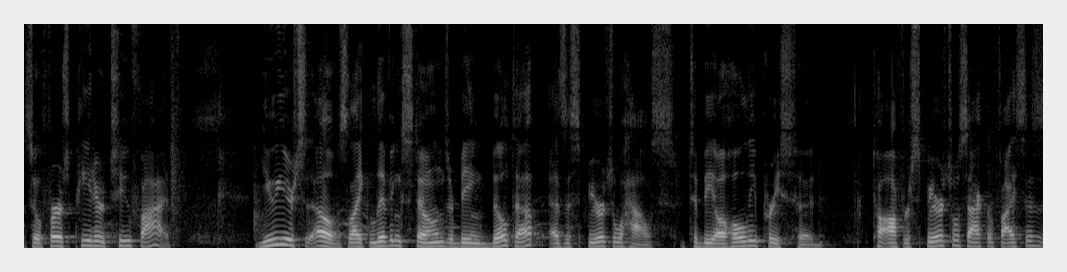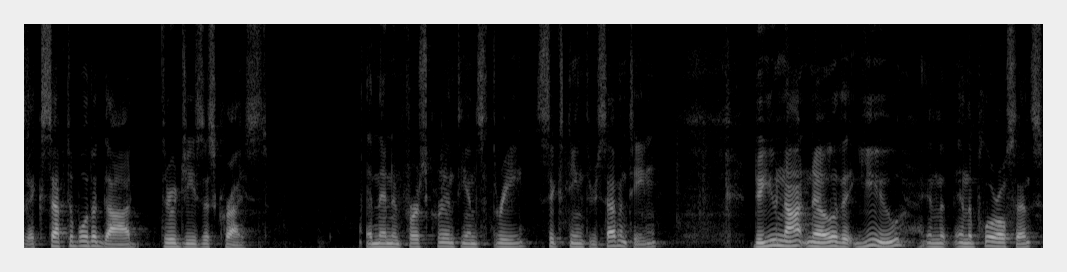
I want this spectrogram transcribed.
So 1 Peter 2 5. You yourselves, like living stones, are being built up as a spiritual house to be a holy priesthood, to offer spiritual sacrifices acceptable to God through Jesus Christ. And then in 1 Corinthians 3 16 through 17, Do you not know that you, in the, in the plural sense,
